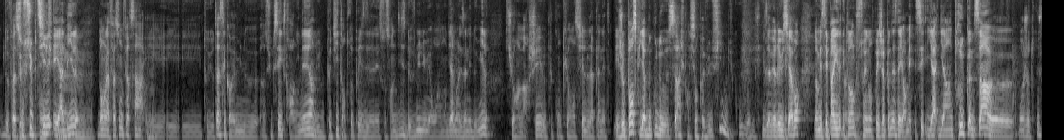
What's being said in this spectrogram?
de façon subtile et habile Mmh. dans la façon de faire ça. Et, et- et Toyota, c'est quand même une- un succès extraordinaire d'une petite entreprise des années 70 devenue numéro un mondial dans les années 2000 sur un marché le plus concurrentiel de la planète. Et je pense qu'il y a beaucoup de ça. Je pense qu'ils n'ont pas vu le film, du coup. Ils avaient, réussi avant. Non, mais c'est pas étonnant que ce soit une entreprise japonaise d'ailleurs. Mais il y y a un truc comme ça, euh, moi je trouve,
